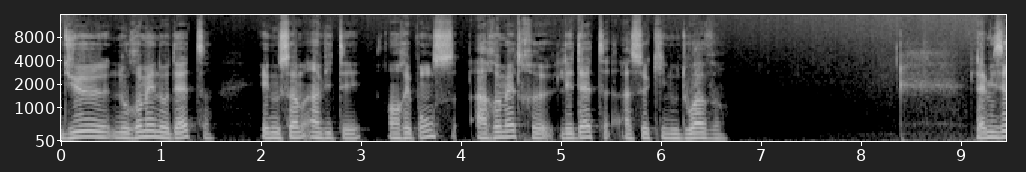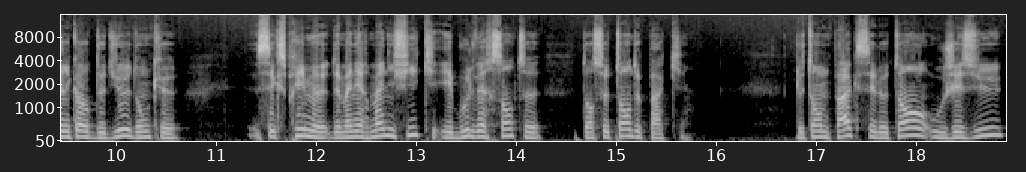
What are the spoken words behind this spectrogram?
Dieu nous remet nos dettes et nous sommes invités, en réponse, à remettre les dettes à ceux qui nous doivent. La miséricorde de Dieu, donc, euh, s'exprime de manière magnifique et bouleversante dans ce temps de Pâques. Le temps de Pâques, c'est le temps où Jésus,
